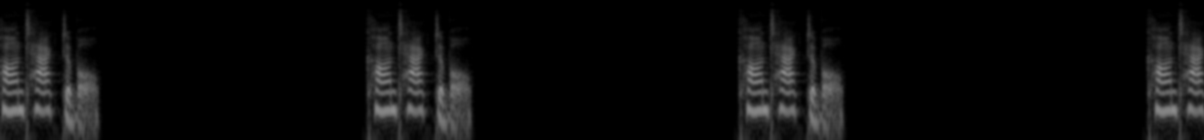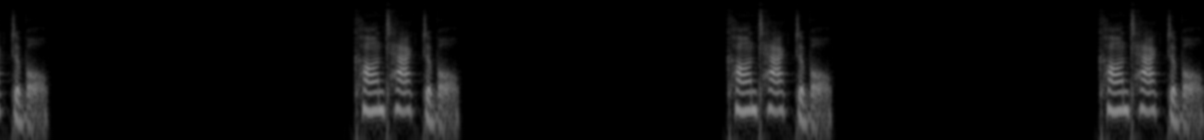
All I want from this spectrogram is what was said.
contactable. Contactable. Contactable. Contactable. Contactable. Contactable. Contactable.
